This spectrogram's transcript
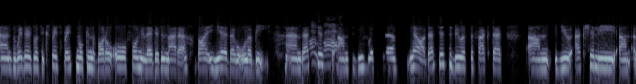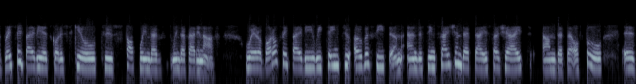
And whether it was express breast milk in the bottle or formula, didn't matter. By a year, they were all obese. And that's oh, just wow. um, to do with, the, yeah, that's just to do with the fact that um, you actually, um, a breastfed baby has got a skill to stop when they've, when they've had enough where a bottle fed baby, we tend to overfeed them and the sensation that they associate, um, that they are full is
